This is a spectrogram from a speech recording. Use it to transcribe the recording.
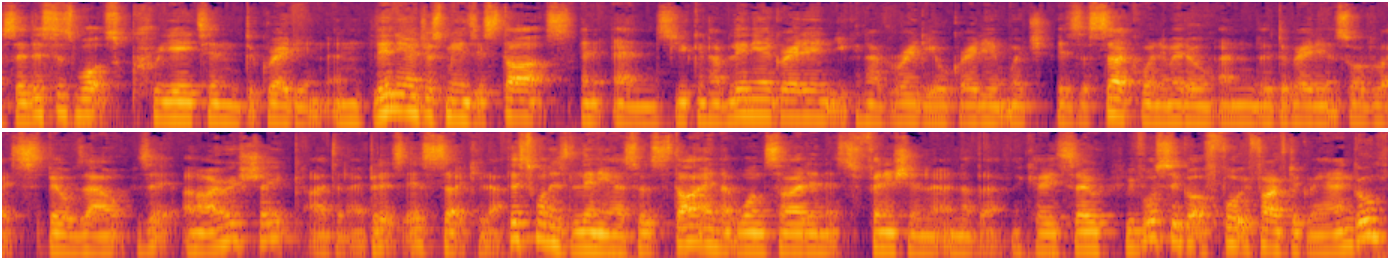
So this is what's creating the gradient. And linear just means it starts and it ends. You can have linear gradient you can have radial radial gradient, which is a circle in the middle, and the, gradient sort of like spills out. Is it an iris shape? I don't know, but it's, it's circular. This one is linear, so it's starting at one side and it's finishing at another. Okay, so we've also got a 45 degree angle,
